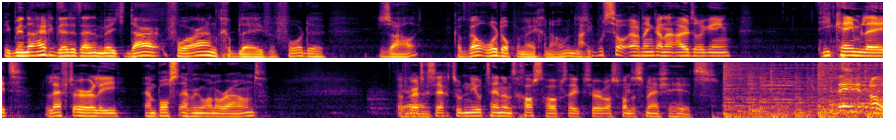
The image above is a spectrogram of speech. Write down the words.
Ik ben er eigenlijk de hele tijd een beetje daar vooraan gebleven... voor de zaal. Ik had wel oordoppen meegenomen. Dus Ah, ik- ik moet zo erg denken aan een uitdrukking. He came late, left early and bossed everyone around. Dat Ja. werd gezegd toen Neil Tennant gasthoofdredacteur was van de Smash Hits. Nee, dit- oh.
